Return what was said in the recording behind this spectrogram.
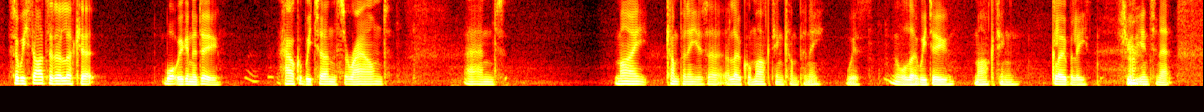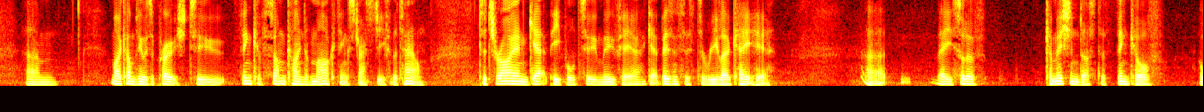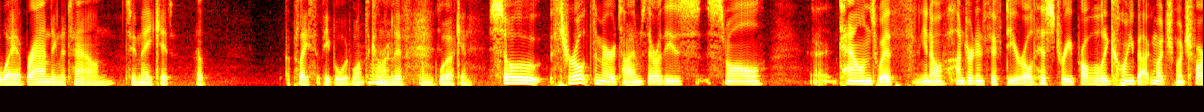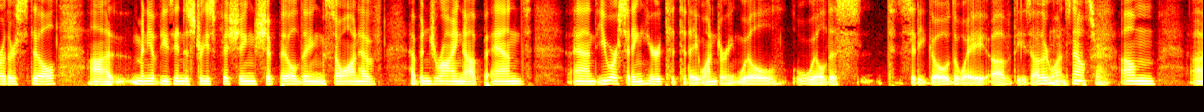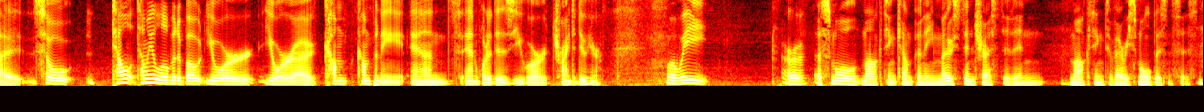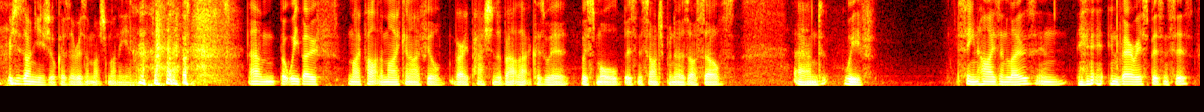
So we started to look at what we're going to do. How could we turn this around? And my company is a, a local marketing company with, although we do marketing globally through Sure. the internet. Um, my company was approached to think of some kind of marketing strategy for the town to try and get people to move here, get businesses to relocate here. Uh, they sort of commissioned us to think of a way of branding the town to make it a, a place that people would want to come and live and work in. So throughout the Maritimes, there are these small uh, towns with you know 150 year old history, probably going back much much farther still. Uh, many of these industries, fishing, shipbuilding, so on, have have been drying up, and and you are sitting here to today wondering, will will this t- city go the way of these other ones? Now, That's right. um, uh, so tell tell me a little bit about your your uh, com- company and and what it is you are trying to do here. Well, we are a small marketing company, most interested in marketing to very small businesses, which is unusual because there isn't much money in it. um, but we both, my partner Mike and I, feel very passionate about that because we're we're small business entrepreneurs ourselves, and we've seen highs and lows in in various businesses,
